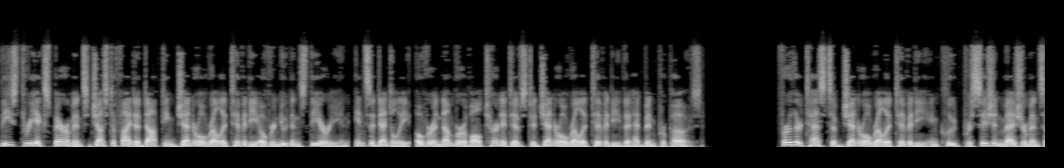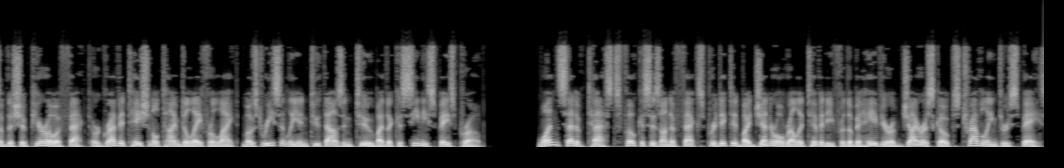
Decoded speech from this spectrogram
These three experiments justified adopting general relativity over Newton's theory and, incidentally, over a number of alternatives to general relativity that had been proposed. Further tests of general relativity include precision measurements of the Shapiro effect or gravitational time delay for light, most recently in 2002 by the Cassini space probe. One set of tests focuses on effects predicted by general relativity for the behavior of gyroscopes traveling through space.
